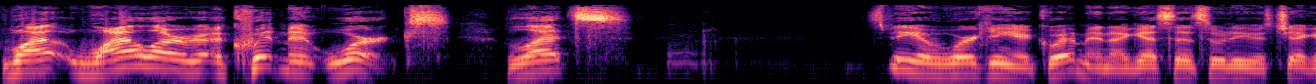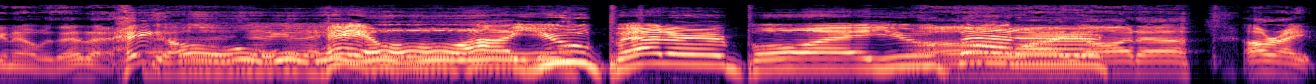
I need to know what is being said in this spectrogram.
While while our equipment works, let's. Speaking of working equipment, I guess that's what he was checking out with Edda. Hey, oh, Hey, oh, uh, you better, boy, you Oh, better. I oughta. All right.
